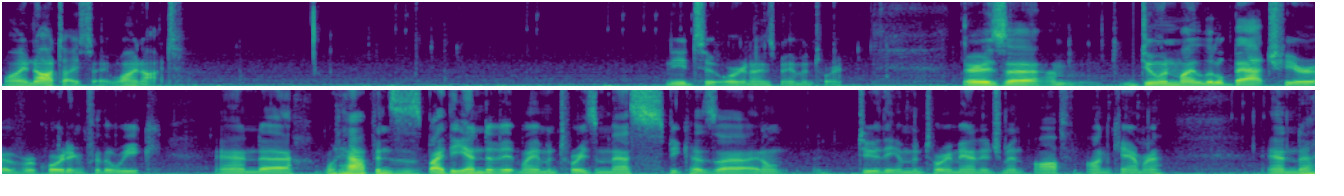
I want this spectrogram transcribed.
Why not, I say? Why not? Need to organize my inventory. There is, uh, I'm doing my little batch here of recording for the week, and uh, what happens is by the end of it, my inventory's a mess because uh, I don't do the inventory management off on camera, and uh,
